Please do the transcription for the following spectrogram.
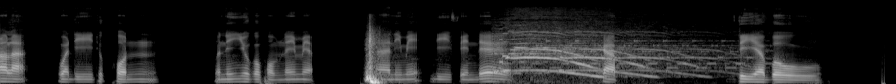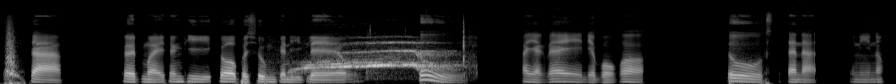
เอาละหวัดดีทุกคน วันนี้อยู่กับผมในแมป Anime Defender กับ Diablo จากเกิดใหม่ทั้งทีก็ประชุมกันอีกแล้ว ตู้ใครอยากได้ Diablo ก็ ตู้สแตนดาร์ดอันนี้เนาะ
